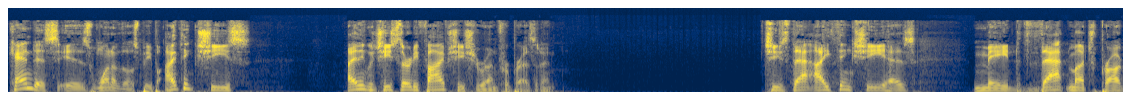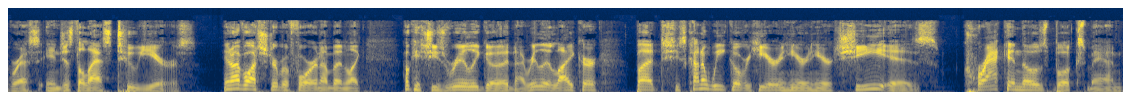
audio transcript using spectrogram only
Candace is one of those people. I think she's I think when she's 35, she should run for president. She's that I think she has made that much progress in just the last 2 years. You know, I've watched her before and I've been like, okay, she's really good and I really like her, but she's kind of weak over here and here and here. She is cracking those books, man.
